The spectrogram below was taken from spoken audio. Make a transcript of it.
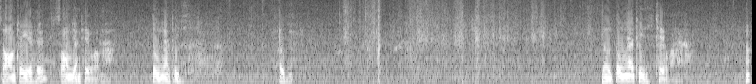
ဇောင်းထည့်ခဲ့တယ်ဇောင်းပြန်ထည့်ပါမှာတုံညာထည့်ဟုတ်ကဲ့ တော့တုံညာထည့်ထည့်ပါမှာနော်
